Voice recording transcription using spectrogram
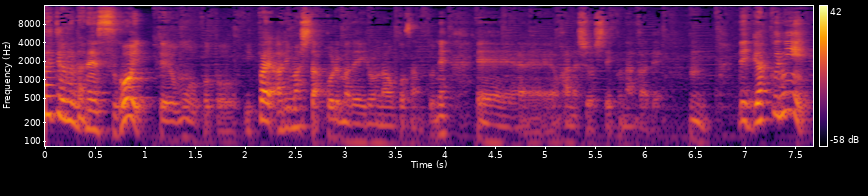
えてるんだね。すごいって思うこといっぱいありました。これまでいろんなお子さんとね、えー、お話をしていく中で、うん、で逆に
